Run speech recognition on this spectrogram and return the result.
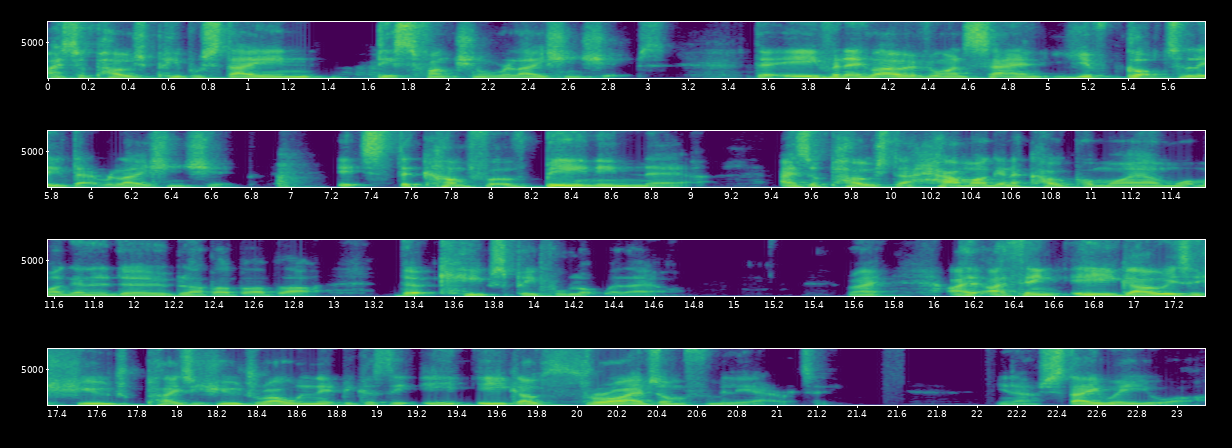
I suppose people stay in dysfunctional relationships. That even if oh, everyone's saying you've got to leave that relationship, it's the comfort of being in there as opposed to how am I going to cope on my own? What am I going to do? Blah, blah, blah, blah. That keeps people locked where they are. Right. I, I think ego is a huge plays a huge role in it because the e- ego thrives on familiarity. You know, stay where you are,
